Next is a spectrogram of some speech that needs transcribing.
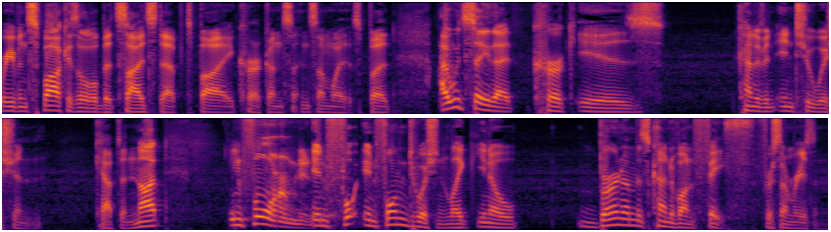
where even Spock is a little bit sidestepped by Kirk on, in some ways, but I would say that Kirk is kind of an intuition captain, not informed. In, info- informed intuition. Like you know, Burnham is kind of on faith for some reason.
